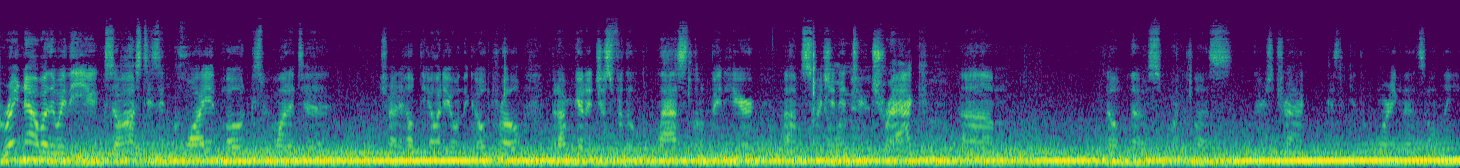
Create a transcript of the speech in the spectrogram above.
Right now, by the way, the exhaust is in quiet mode because we wanted to try to help the audio on the GoPro. But I'm gonna just for the last little bit here um, switch it into in. track. Um, nope, that was Sport Plus. There's track because you get the warning that it's only.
